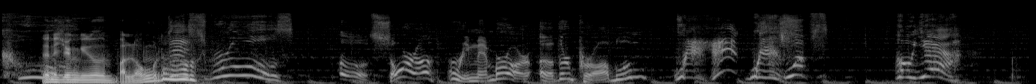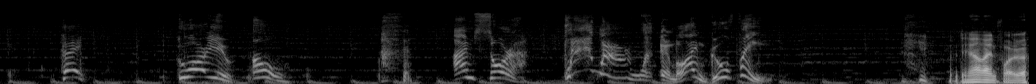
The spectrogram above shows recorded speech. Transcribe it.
Cool. Bin ich irgendwie nur ein Ballon oder so? This rules. Uh, Sora, remember our other problem? Whoops. Oh yeah. Hey. Who are you? Oh. I'm Sora. And I'm Goofy. In der Reihenfolge.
